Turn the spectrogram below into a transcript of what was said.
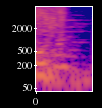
понятно.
